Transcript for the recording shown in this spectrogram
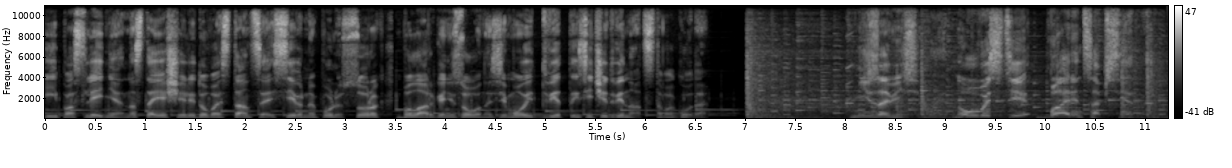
и последняя, настоящая ледовая станция «Северный полюс-40» была организована зимой 2012 года. Независимые новости. Барин обседный.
